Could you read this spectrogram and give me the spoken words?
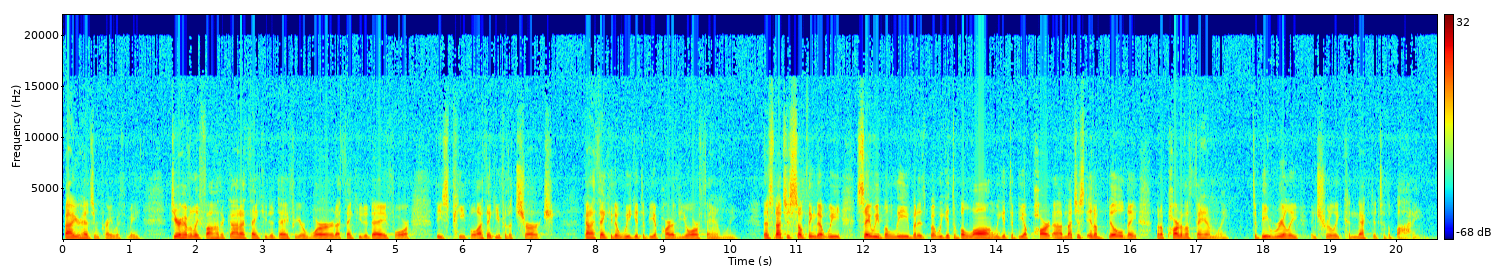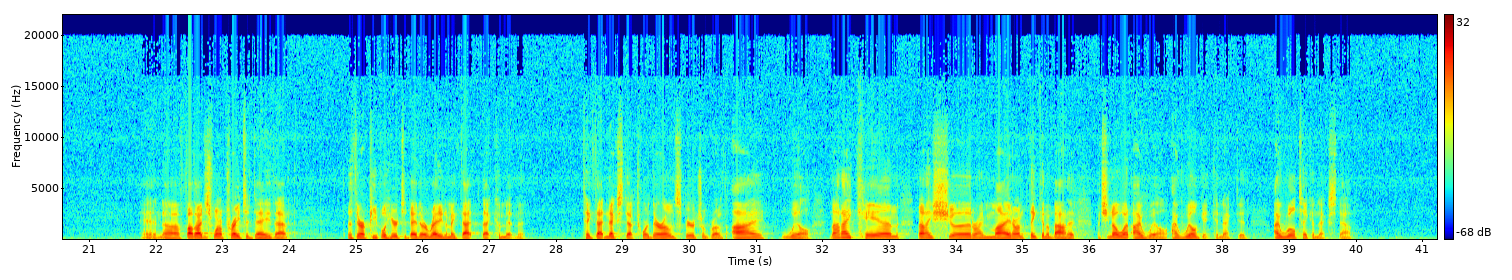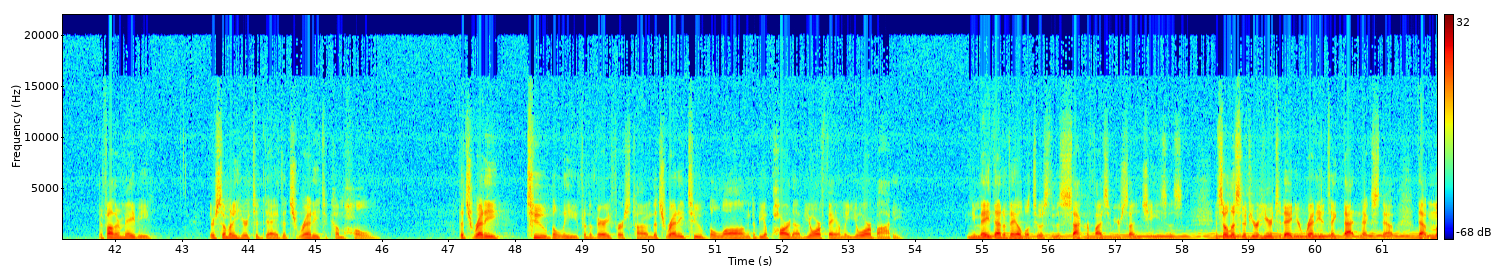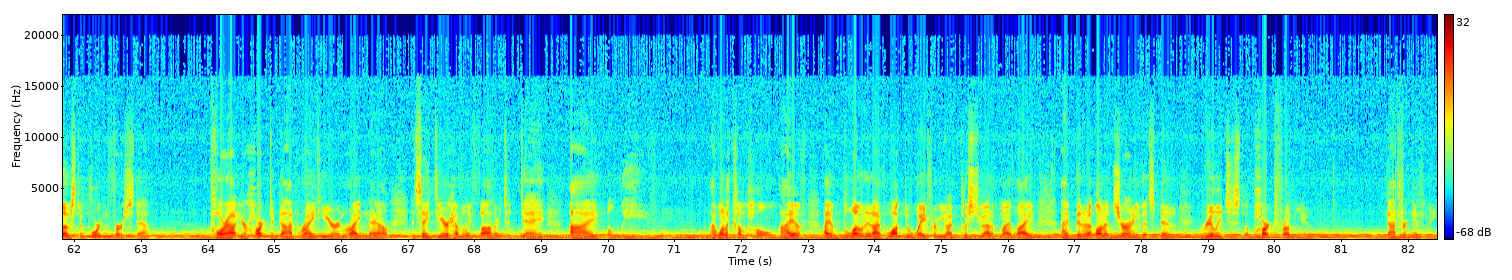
Bow your heads and pray with me. Dear Heavenly Father, God, I thank you today for your word. I thank you today for these people. I thank you for the church. God, I thank you that we get to be a part of your family. That's not just something that we say we believe, but, but we get to belong. We get to be a part of, not just in a building, but a part of a family, to be really and truly connected to the body. And uh, Father, I just want to pray today that, that there are people here today that are ready to make that, that commitment, take that next step toward their own spiritual growth. I will. Not I can, not I should, or I might, or I'm thinking about it. But you know what? I will. I will get connected. I will take a next step. And Father, maybe there's somebody here today that's ready to come home, that's ready to believe for the very first time, that's ready to belong, to be a part of your family, your body. And you made that available to us through the sacrifice of your son, Jesus. And so, listen, if you're here today and you're ready to take that next step, that most important first step, pour out your heart to God right here and right now and say, Dear Heavenly Father, today I believe. I want to come home. I have, I have blown it. I've walked away from you. I've pushed you out of my life. I've been on a journey that's been really just apart from you. God, forgive me.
